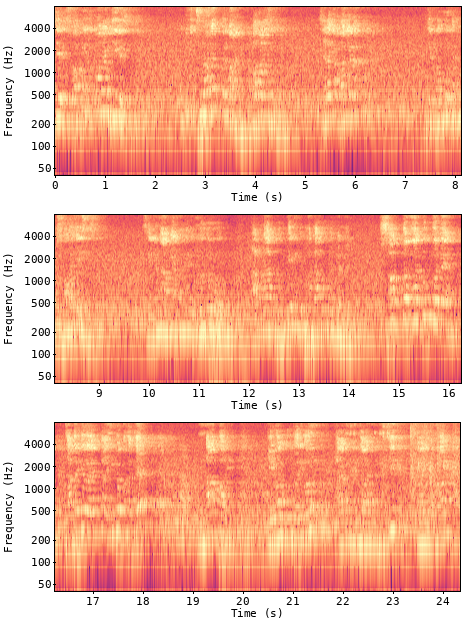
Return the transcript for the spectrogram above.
যে সব কিছু তোমাকে আমি দিয়ে গেছি। তুমি চুলাটা করে বানাবে? বাবা ছিল? সেটা কেন ভাঙলে না? যে প্রভু এটা খুব সহজে এসেছে। সেই জন্য আমি আপনাদের অনুরোধ করব, আপনার বুককে কিন্তু ভাঙা মুক্ত করবেন। শক্ত মজবুত করবেন, যাতে কেউ একটা ইটো কথাতে না পারে। এইভাবে বুক তৈরি করুন, আগামী দিনে আমাদের নিশ্চিত। সবাইকে ধন্যবাদ।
